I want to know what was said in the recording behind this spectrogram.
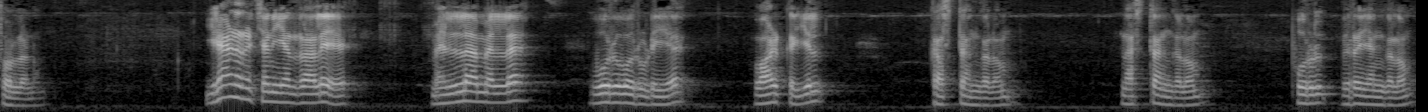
சொல்லணும். ஏழரச்சனை என்றாலே மெல்ல மெல்ல ஒருவருடைய வாழ்க்கையில் கஷ்டங்களும் நஷ்டங்களும் பொருள் விரயங்களும்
